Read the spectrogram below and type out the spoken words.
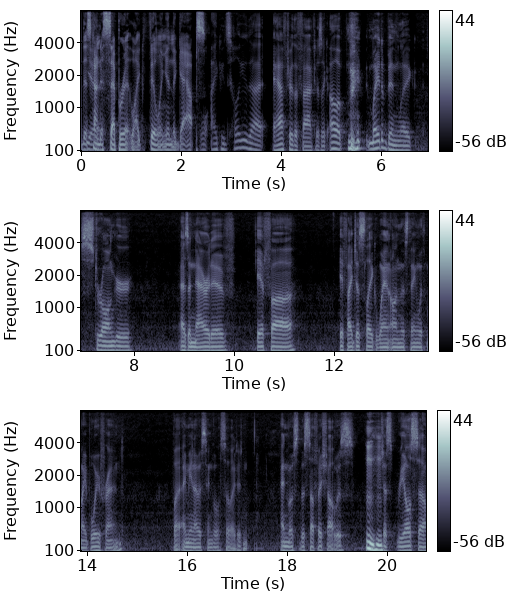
this Yeah. kind of separate, like filling in the gaps. Well, I could tell you that after the fact, I was like, oh, it might have been like stronger as a narrative if uh if I just like went on this thing with my boyfriend. But I mean, I was single, so I didn't. And most of the stuff I shot was Mhm. just real, so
